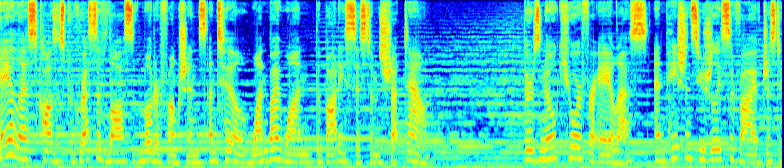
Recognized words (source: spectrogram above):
ALS causes progressive loss of motor functions until, one by one, the body's systems shut down. There's no cure for ALS, and patients usually survive just a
